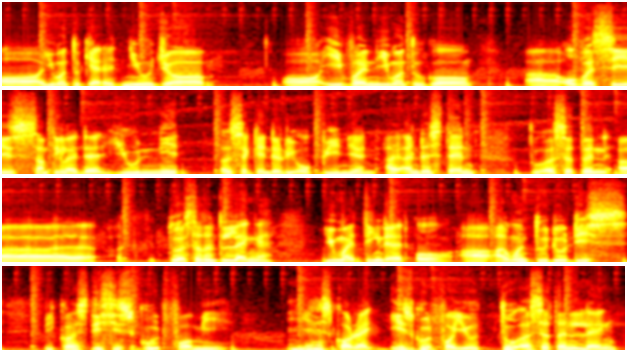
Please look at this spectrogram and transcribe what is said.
or you want to get a new job or even you want to go uh, overseas something like that, you need a secondary opinion. I understand to a certain uh, to a certain length eh, you might think that oh, uh, I want to do this because this is good for me. Yes, correct. It's good for you to a certain length,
